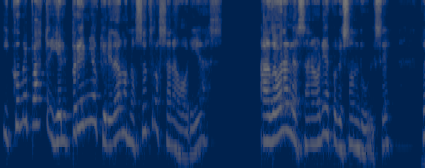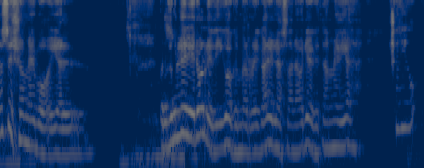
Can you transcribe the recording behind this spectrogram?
y come pasto. Y el premio que le damos nosotros, zanahorias. Adora las zanahorias porque son dulces. Entonces yo me voy al verdulero, le digo que me regale las zanahorias que están medias. Yo digo,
